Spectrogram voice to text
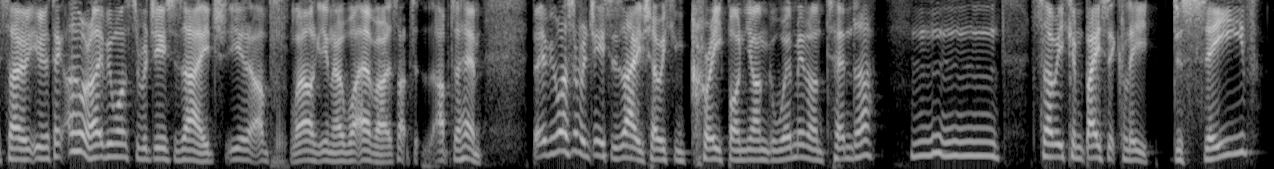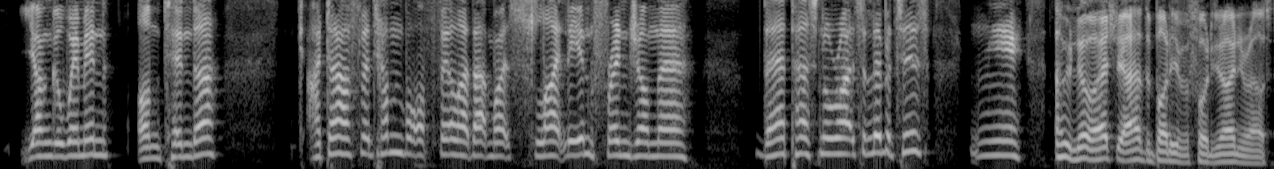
so you think, oh, all right, if he wants to reduce his age, you know, well, you know, whatever, it's up to, up to him. But if he wants to reduce his age so he can creep on younger women on Tinder, hmm, so he can basically deceive younger women on Tinder, I don't know, I feel like that might slightly infringe on their their personal rights and liberties. Yeah. Oh no, actually, I have the body of a forty-nine-year-old.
